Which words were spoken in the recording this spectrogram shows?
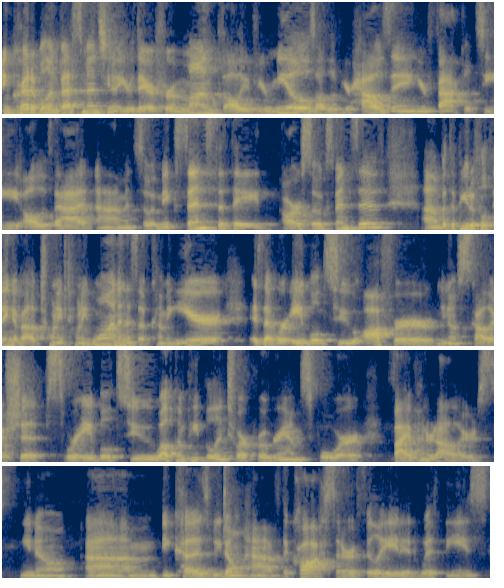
incredible investments. You know, you're there for a month, all of your meals, all of your housing, your faculty, all of that. Um, and so it makes sense that they are so expensive. Um, but the beautiful thing about 2021 and this upcoming year is that we're able to offer, you know, scholarships. We're able to welcome people into our programs for $500, you know, um, because we don't have the costs that are affiliated with these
